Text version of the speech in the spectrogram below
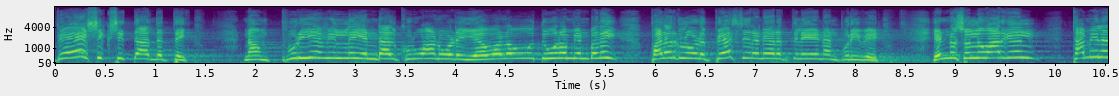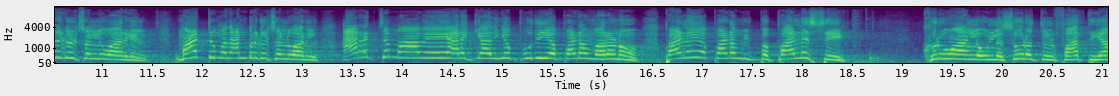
பேசிக் சித்தாந்தத்தை நாம் புரியவில்லை என்றால் குர்ஆனோட எவ்வளவு தூரம் என்பதை பலர்களோடு பேசுகிற நேரத்திலேயே நான் புரிவேன். என்ன சொல்லுவார்கள்? தமிழர்கள் சொல்லுவார்கள் மாற்று மத அன்பர்கள் சொல்லுவார்கள் அரைச்சமாவே அரைக்காதீங்க புதிய படம் வரணும். பழைய படம் இப்போ பழசு. குருவானில் உள்ள சூரத்துல் ஃபாத்தியா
